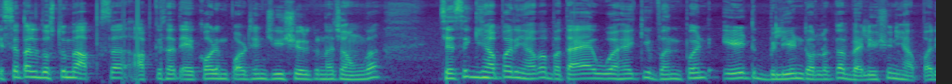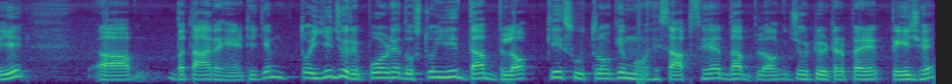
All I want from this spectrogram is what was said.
इससे पहले दोस्तों मैं आपके साथ आपके साथ एक और इंपॉर्टेंट चीज़ शेयर करना चाहूँगा। जैसे कि यहाँ पर यहाँ पर बताया हुआ है कि 1.8 बिलियन डॉलर का वैल्यूशन यहाँ पर ये आ, बता रहे हैं ठीक है? तो ये जो रिपोर्ट है दोस्तों ये द ब्लॉक के सूत्रों के हिसाब से है। द ब्लॉक जो ट्विटर पर पेज है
